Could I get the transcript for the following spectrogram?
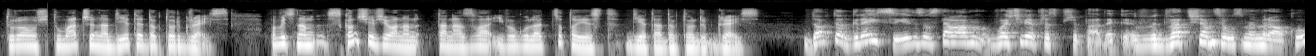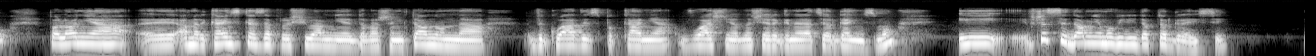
którą się tłumaczy na dietę Dr. Grace. Powiedz nam, skąd się wzięła ta nazwa i w ogóle co to jest dieta Dr. Grace? Dr. Gracie zostałam właściwie przez przypadek. W 2008 roku Polonia y, amerykańska zaprosiła mnie do Waszyngtonu na wykłady, spotkania właśnie odnośnie regeneracji organizmu. I wszyscy do mnie mówili dr Gracie.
